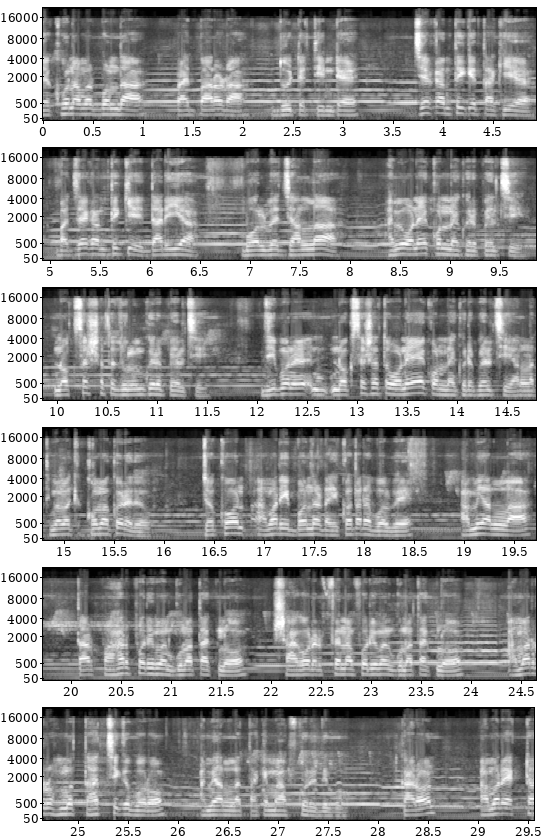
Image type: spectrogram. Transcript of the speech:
যখন আমার বন্দা প্রায় বারোটা, দুইটে, তিনটে। যেখান থেকে তাকিয়ে বা যেখান থেকে দাঁড়িয়ে বলবে, জাল্লা, আমি অনেক অন্যায় করে ফেলছি, নকশের সাথে জুলুম করে ফেলছি, জীবনে নকশের সাথে অনেক অন্যায় করে ফেলছি, আল্লাহ, তুমি আমাকে ক্ষমা করে দাও। যখন আমার এই বন্ধাটা, এই কথাটা বলবে, আমি আল্লাহ, তার পাহাড় পরিমাণ গুণা থাকল, সাগরের ফেনা পরিমাণ গুণা থাকল, আমার রহমত তার থেকে বড়, আমি আল্লাহ তাকে মাফ করে দেব। কারণ আমার একটা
